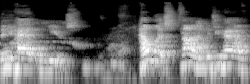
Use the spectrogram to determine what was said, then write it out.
than you had in years? How much time did you have,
